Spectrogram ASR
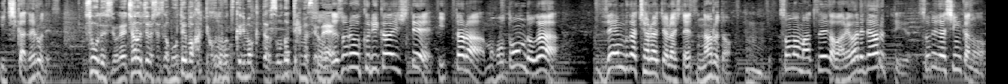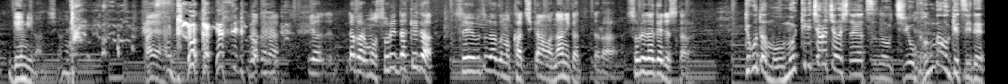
1か0です。そうですよね。チャラチャラしたやつがモテまくって子供作りまくったらそうなってきますよね。そう。でそれを繰り返していったらもうほとんどが全部がチャラチャラしたやつになると、その末裔が我々であるっていうそれが進化の原理なんですよね。はいはい。だからいやだからもうそれだけが生物学の価値観は何かって言ったらそれだけですからってことはもう思いっきりチャラチャラしたやつの血をガンガン受け継いで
